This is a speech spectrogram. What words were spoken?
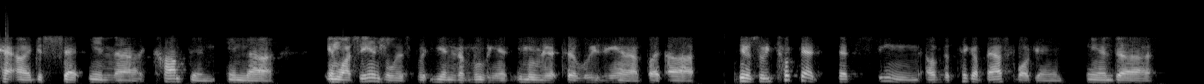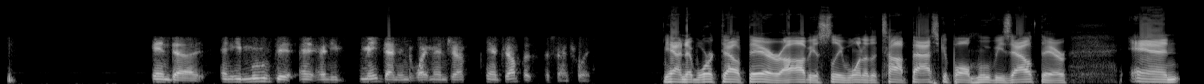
ca- I guess set in uh, Compton in uh, in Los Angeles, but he ended up moving it. He moved it to Louisiana, but. uh you know, so he took that that scene of the pickup basketball game and uh, and uh, and he moved it and, and he made that into White Man Jump Can't Jump essentially. Yeah, and it worked out there. Obviously, one of the top basketball movies out there, and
